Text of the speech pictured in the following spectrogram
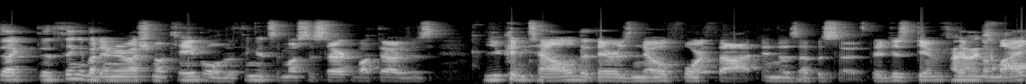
like the thing about international cable, the thing that's the most hysterical about those is you can tell that there is no forethought in those episodes. They just give I know him the mic.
